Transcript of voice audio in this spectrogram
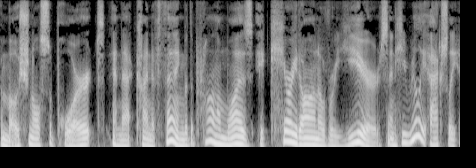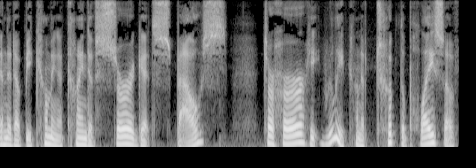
emotional support and that kind of thing. But the problem was it carried on over years, and he really actually ended up becoming a kind of surrogate spouse to her. He really kind of took the place of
